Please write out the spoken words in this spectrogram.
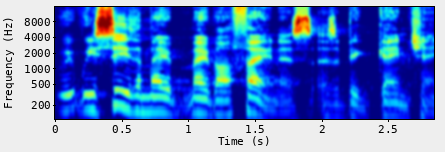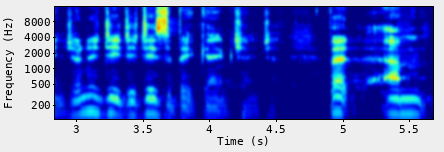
We, we see the mo- mobile phone as, as a big game changer, and indeed it is a big game changer. But um,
